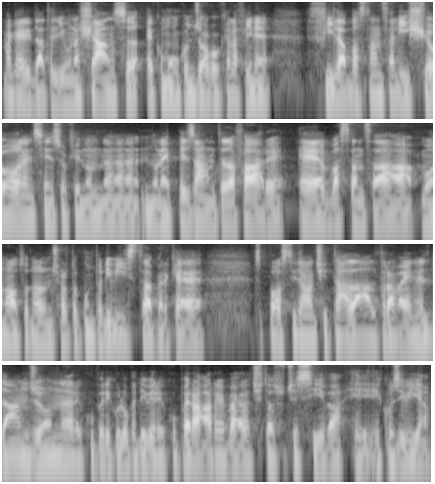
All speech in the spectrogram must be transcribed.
magari dategli una chance. È comunque un gioco che alla fine fila abbastanza liscio, nel senso che non, non è pesante da fare, è abbastanza monotono da un certo punto di vista perché sposti da una città all'altra, vai nel dungeon, recuperi quello che devi recuperare, vai alla città successiva e, e così via.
